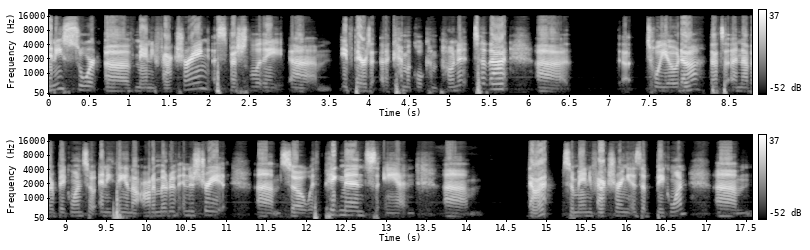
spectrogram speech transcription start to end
any sort of manufacturing, especially um, if there's a chemical component to that, uh, uh, Toyota, that's another big one. So anything in the automotive industry. Um, so with pigments and um, that. So manufacturing is a big one. Um,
